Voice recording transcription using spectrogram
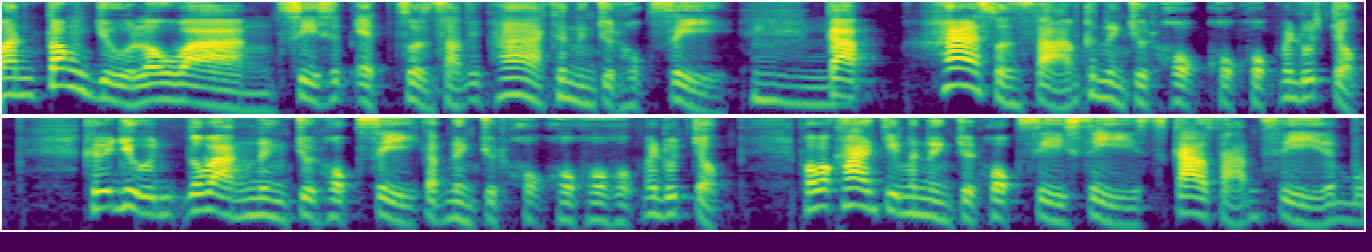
มันต้องอยู่ระหว่าง 41ส่วน35 คือ 1.64อืมกับ5ส่วน3คือ 1.666 ไม่รู้จบ คืออยู่ระหว่าง 1.64 กับ 1.6666 ไม่รู้จบ เพราะว่าค่าจริงมัน 1.644 934 ระบุ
